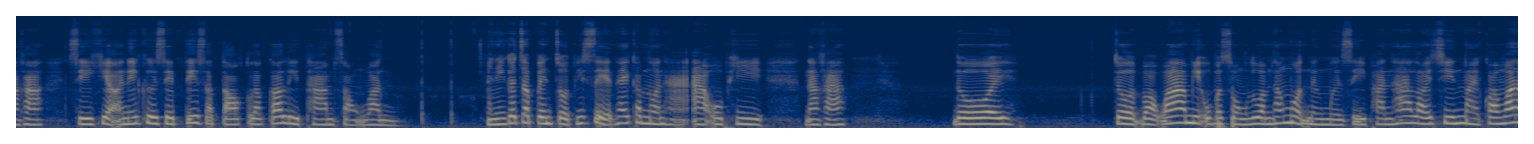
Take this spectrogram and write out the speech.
นะคะ สีเขียวอันนี้คือ safety stock แล้วก็ lead time 2 วัน อันนี้ก็จะเป็นโจทย์พิเศษให้คำนวณหา ROP นะคะ โดยโจทย์บอกว่ามีอุปสงค์รวมทั้งหมด 14,500 ชิ้น หมายความว่า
